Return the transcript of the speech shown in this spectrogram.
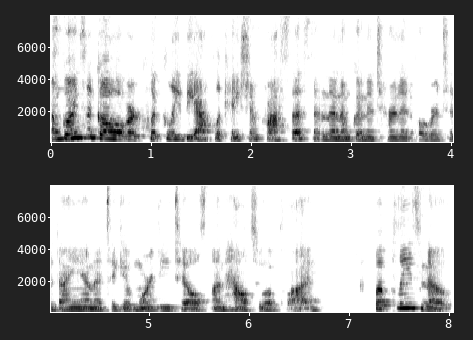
I'm going to go over quickly the application process and then I'm going to turn it over to Diana to give more details on how to apply. But please note,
